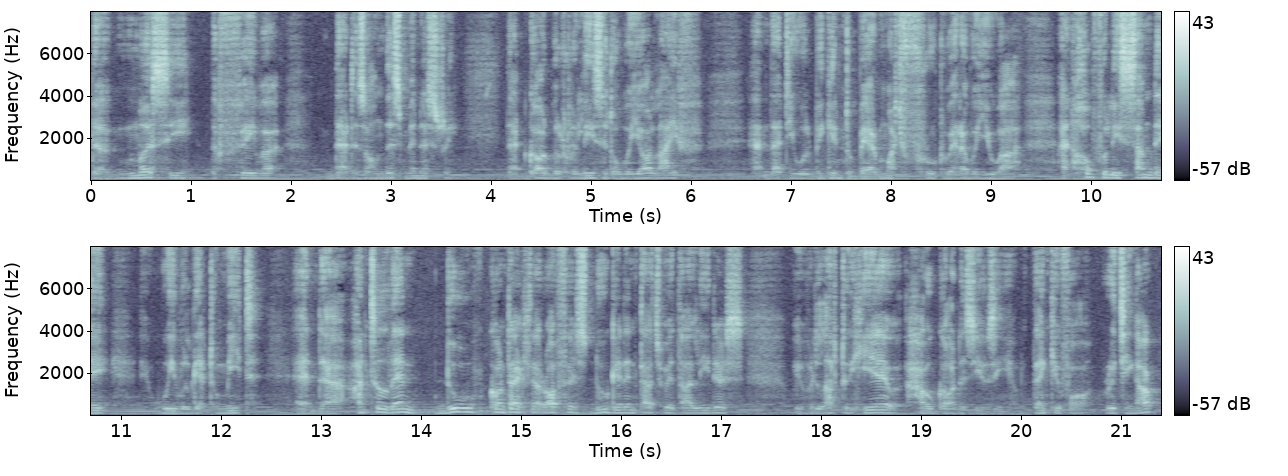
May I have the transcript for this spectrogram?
the mercy, the favor that is on this ministry, that God will release it over your life and that you will begin to bear much fruit wherever you are. And hopefully, someday we will get to meet. And uh, until then, do contact our office, do get in touch with our leaders. We would love to hear how God is using you. Thank you for reaching out.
